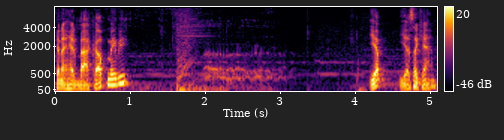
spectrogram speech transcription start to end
Can I head back up, maybe? Yep, yes I can.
